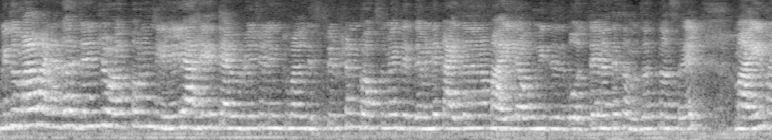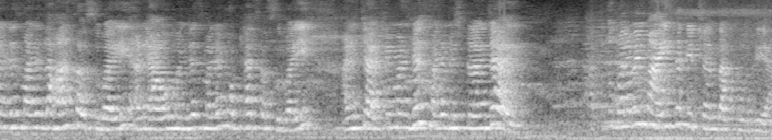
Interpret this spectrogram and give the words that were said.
मी तुम्हाला माझ्या घरच्यांची ओळख करून दिलेली आहे त्या व्हिडिओची लिंक तुम्हाला डिस्क्रिप्शन बॉक्समध्ये देते. म्हणजे काही जणांना माई आऊ मी बोलते ना ते समजत नसेल. माई म्हणजेच माझ्या लहान सासूबाई आणि आऊ म्हणजेच माझ्या मोठ्या सासूबाई आणि चाची म्हणजेच माझ्या मिस्टरांची आई. आता तुम्हाला मी माईचं किचन दाखवते या.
